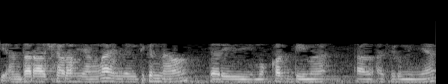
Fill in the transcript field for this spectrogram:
di antara syarah yang lain yang dikenal dari Muqaddimah Al-Ajrumiyah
